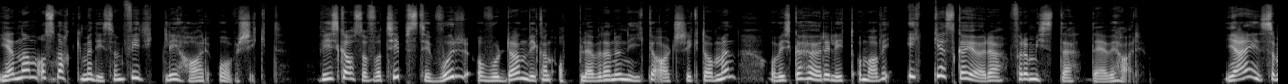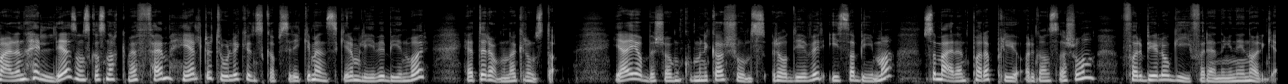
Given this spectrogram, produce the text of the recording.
gjennom å snakke med de som virkelig har oversikt. Vi skal også få tips til hvor og hvordan vi kan oppleve den unike artsrikdommen, og vi skal høre litt om hva vi ikke skal gjøre for å miste det vi har. Jeg, som er den heldige som skal snakke med fem helt utrolig kunnskapsrike mennesker om livet i byen vår, heter Ragnar Kronstad. Jeg jobber som kommunikasjonsrådgiver i Sabima, som er en paraplyorganisasjon for Biologiforeningen i Norge.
